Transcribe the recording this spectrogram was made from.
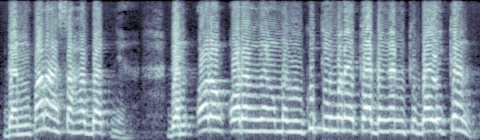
dan para sahabatnya dan orang-orang yang mengikuti mereka dengan kebaikan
